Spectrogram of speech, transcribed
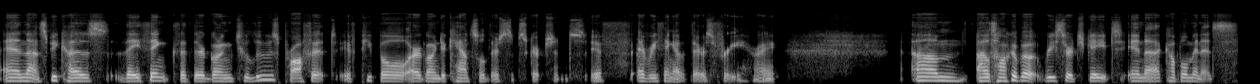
and that's because they think that they're going to lose profit if people are going to cancel their subscriptions, if everything out there is free, right? Um, I'll talk about ResearchGate in a couple minutes.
